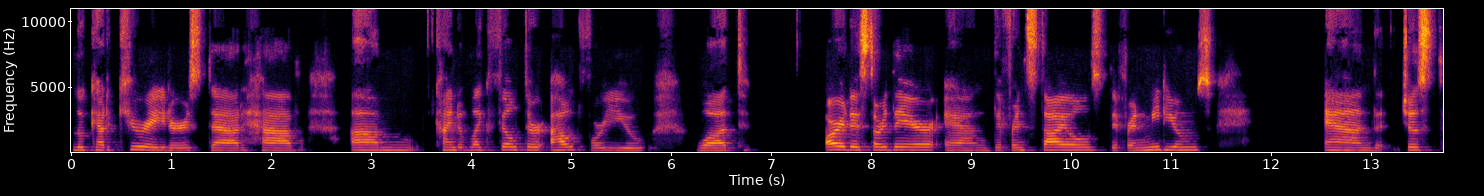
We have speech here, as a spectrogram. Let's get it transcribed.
look at curators that have um, kind of like filter out for you what artists are there and different styles, different mediums, and just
